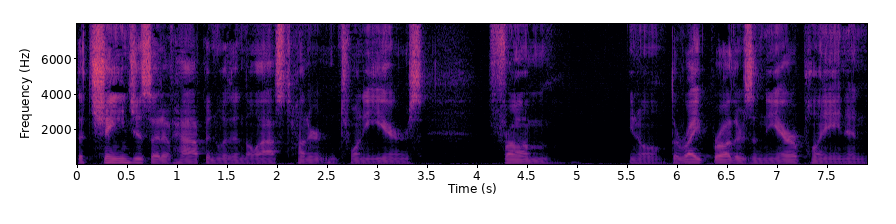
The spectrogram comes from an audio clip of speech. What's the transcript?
the changes that have happened within the last 120 years, from, you know, the Wright brothers and the airplane and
